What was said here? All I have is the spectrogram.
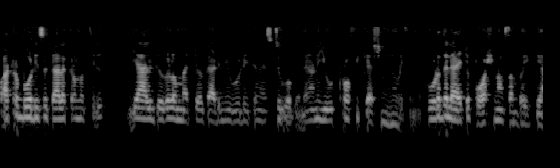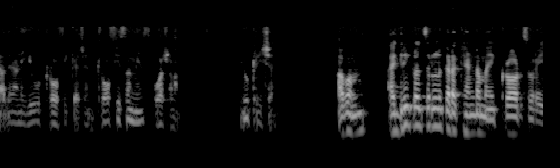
വാട്ടർ ബോഡീസ് കാലക്രമത്തിൽ ഈ ആൽഗകളും അടിഞ്ഞു കൂടിയിട്ട് നശിച്ചു പോകും. ഇതിനാണ് യൂട്രോഫിക്കേഷൻ എന്ന് വിളിക്കുന്നത്. കൂടുതലായിട്ട് പോഷണം സംഭവിക്കുക അതിനാണ് യൂട്രോഫിക്കേഷൻ ട്രോഫിസം മീൻസ് പോഷണം. ന്യൂട്രീഷൻ അപ്പം അഗ്രികൾച്ചറിൽ കിടക്കേണ്ട micro sorry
